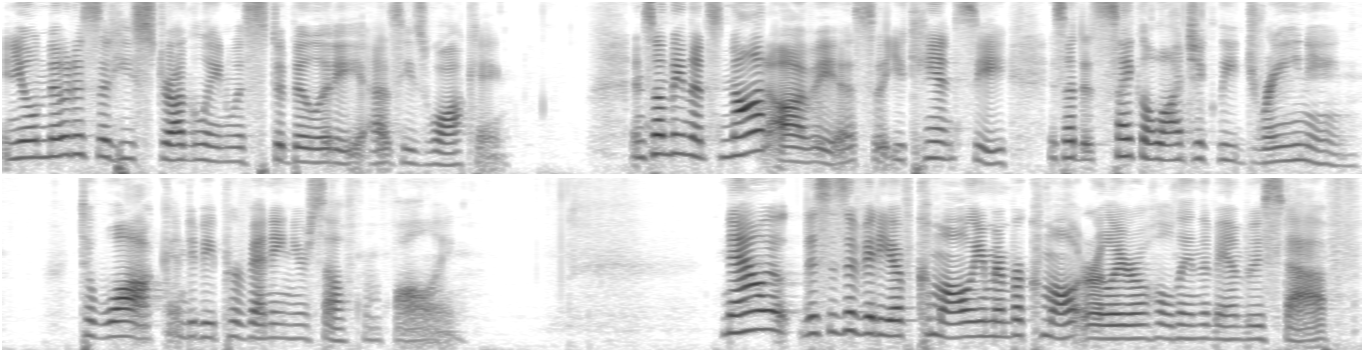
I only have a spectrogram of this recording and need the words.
And you'll notice that he's struggling with stability as he's walking. And something that's not obvious that you can't see is that it's psychologically draining to walk and to be preventing yourself from falling. Now, this is a video of Kamal. You remember Kamal earlier holding the bamboo staff?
